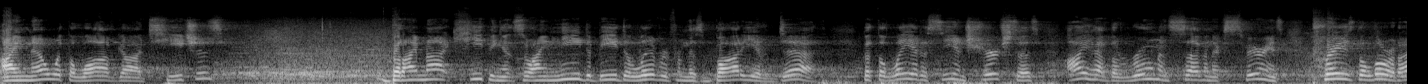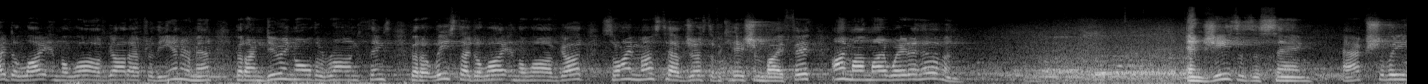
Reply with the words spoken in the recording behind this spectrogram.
I know what the law of God teaches, but I'm not keeping it, so I need to be delivered from this body of death. But the Laodicean church says, I have the Romans 7 experience. Praise the Lord. I delight in the law of God after the inner man, but I'm doing all the wrong things. But at least I delight in the law of God, so I must have justification by faith. I'm on my way to heaven. And Jesus is saying, actually,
